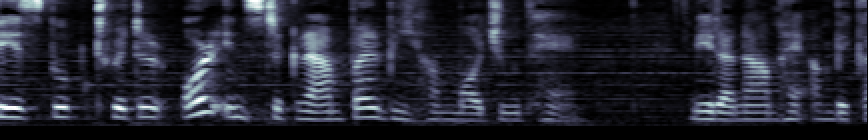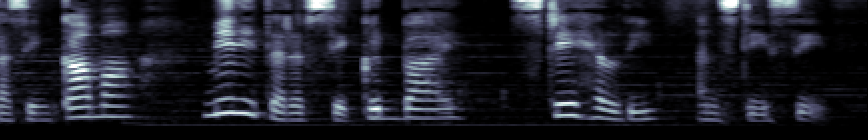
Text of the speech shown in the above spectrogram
Facebook Twitter और इंस्टाग्राम पर भी हम मौजूद हैं। मेरा नाम है अंबिका सिंह कामा। मेरी तरफ़ से good bye stay healthy and stay safe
